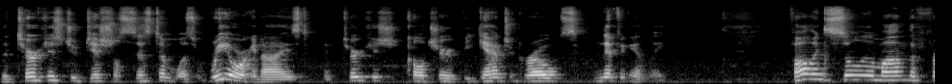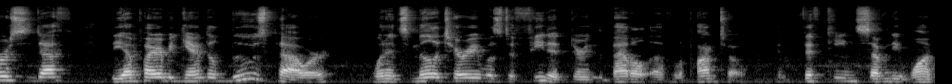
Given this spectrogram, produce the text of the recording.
the Turkish judicial system was reorganized and Turkish culture began to grow significantly. Following Suleiman I's death, the empire began to lose power when its military was defeated during the Battle of Lepanto in 1571.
